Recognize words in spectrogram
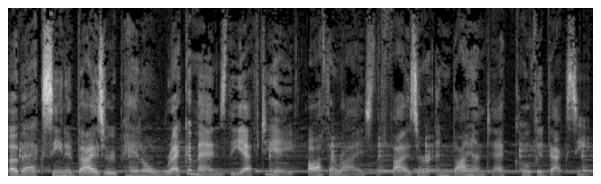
A vaccine advisory panel recommends the FDA authorize the Pfizer and BioNTech COVID vaccine.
